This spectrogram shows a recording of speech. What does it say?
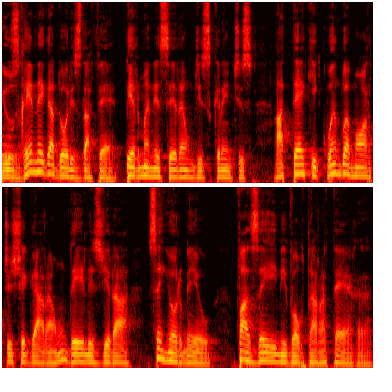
E os renegadores da fé permanecerão descrentes até que, quando a morte chegar a um deles, dirá: Senhor meu, fazei-me voltar à terra.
